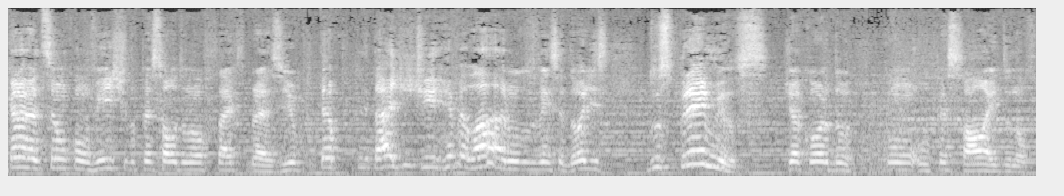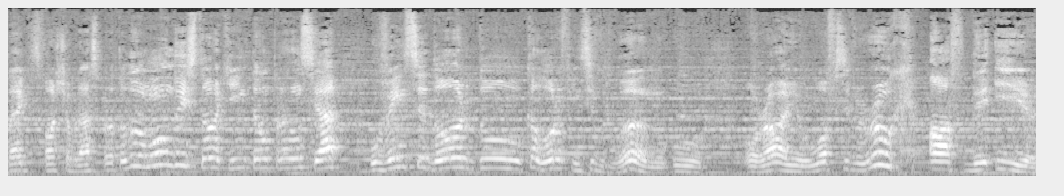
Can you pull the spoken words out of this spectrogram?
Quero agradecer um convite do pessoal do No Flex Brasil por ter a oportunidade de revelar um dos vencedores dos prêmios, de acordo com o pessoal aí do No Flex. Forte abraço para todo mundo e estou aqui então para anunciar o vencedor do calor ofensivo do ano, o Orion, Offensive Rook of the Year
